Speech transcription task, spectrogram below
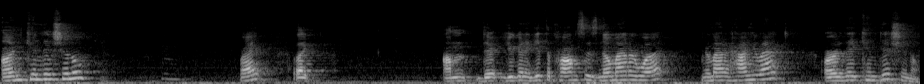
unconditional? Right? Like, um, I'm, you're going to get the promises no matter what, no matter how you act? Or are they conditional?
